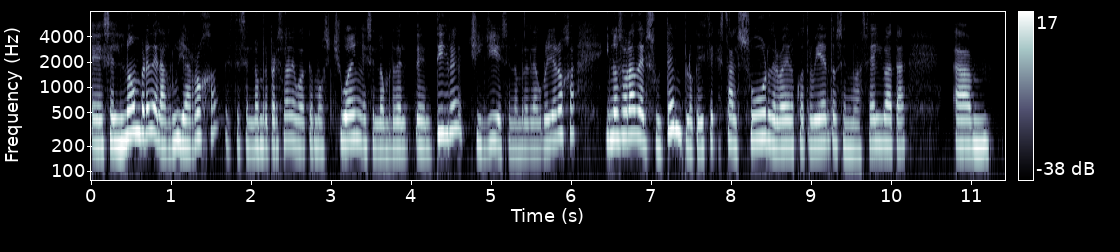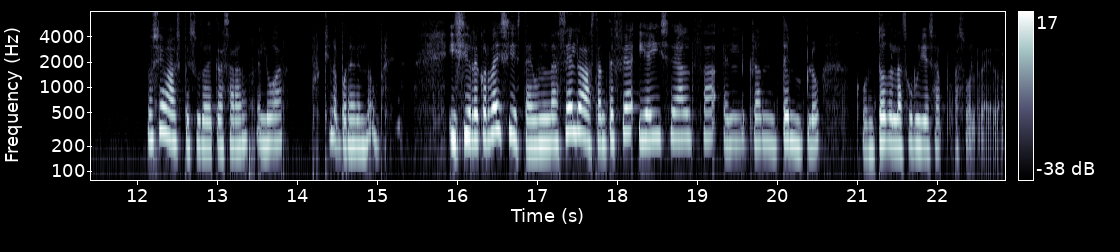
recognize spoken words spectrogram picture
Es el nombre de la grulla roja. Este es el nombre personal, igual que Chuen es el nombre del, tigre. Chiji es el nombre de la grulla roja. Y nos habla del Sultemplo, que dice que está al sur del Valle de los Cuatro Vientos, en una selva. Tal. ¿No se llama espesura de Krasarang el lugar? ¿Por qué no poner el nombre? Y si recordáis, sí, está en una selva bastante fea y ahí se alza el gran templo con todas las grullas a, su alrededor.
